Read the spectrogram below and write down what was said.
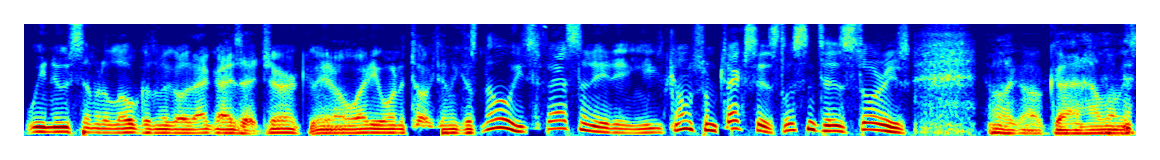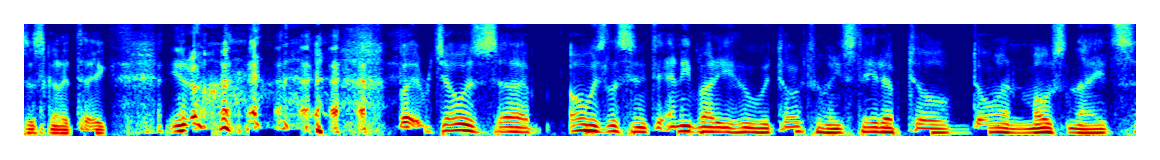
we knew some of the locals, and we go, "That guy's a jerk." You know, why do you want to talk to him? He goes, "No, he's fascinating. He comes from Texas. Listen to his stories." And we're like, "Oh God, how long is this going to take?" You know. but Joe was uh, always listening to anybody who would talk to him. He stayed up till dawn most nights,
